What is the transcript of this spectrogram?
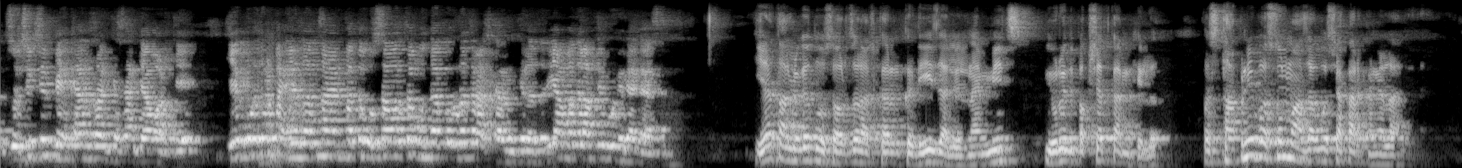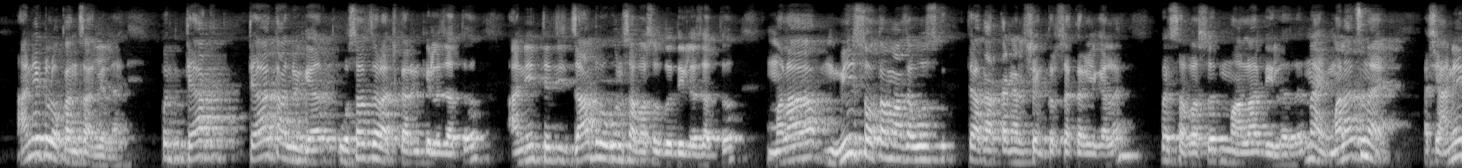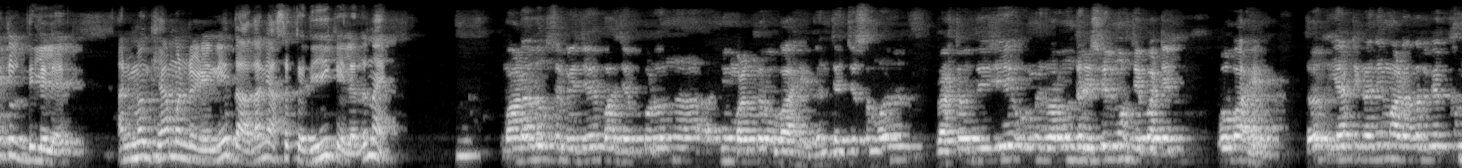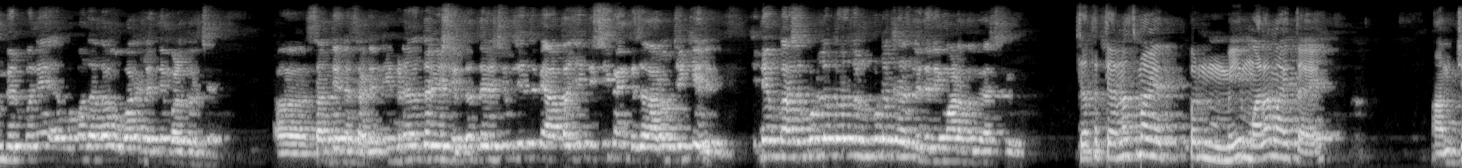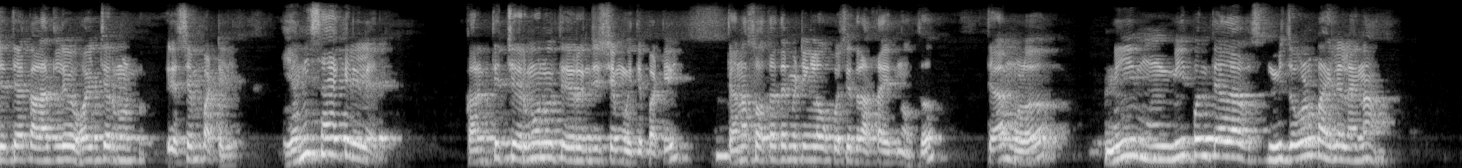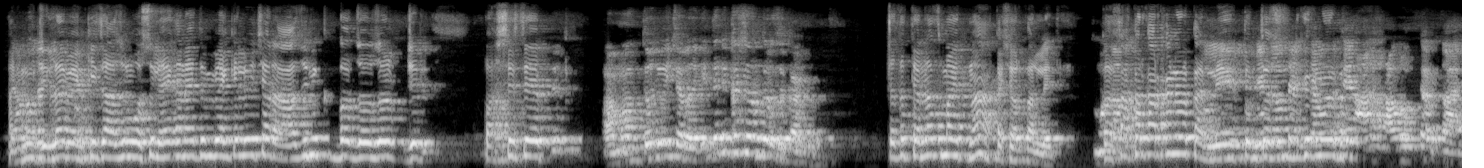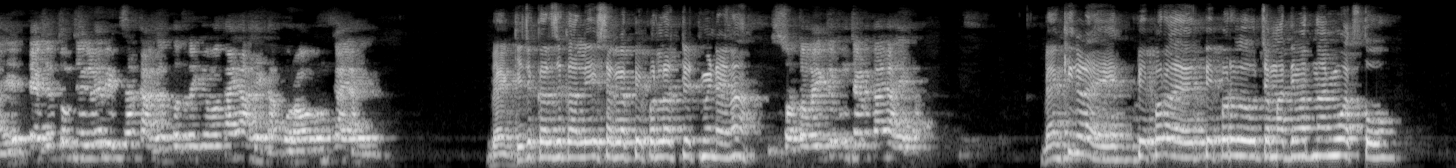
सुशिक्षित बेकार संख्या वाढते. हे कुठं पाहिलं जात नाही फक्त उसावरचा मुद्दा करूनच राजकारण केलं तर याबद्दल आपली पुढे काय काय असेल? या तालुक्यात उसावरचं राजकारण कधीही झालेलं नाही. मीच विरोधी पक्षात काम केलं. पण स्थापनेपासून माझा ऊस कारखान्याला आलेला आहे. अनेक लोकांचा आलेला आहे. पण त्या त्या तालुक्यात ओसाचं राजकारण केलं जातं आणि त्याची जात बघून सभासद दिलं जातं. मला मी स्वतः माझा ऊस त्या कारखान्याला शंकर साकारला गेला पण सभासद मला दिलेलं नाही. मलाच नाही. असे अनेक दिलेले आहेत. आणि मग ह्या मंडळींनी दादाने असं कधीही केलेलं नाही. माढा लोकसभेचे भाजपकडून निंबाळकर उभा आहे आणि त्यांच्यासमोर राष्ट्रवादीचे उमेदवार धैर्यशील मोहिते पाटील उभा आहेत. तर या ठिकाणी माडा तालुक्यात खंबीरपणे दादा उभा राहिले निंबाळकरचे. साथ देण्यासाठी. इकडे दरेशील तर दरेशील जे म्हणजे तुम्ही आता जे कृषी बँकेचं आरोप जे केले की नेमकं असं कुठलं कर्ज कुठं ठरले तरी माडा तालुक्यात राजकीय ते आता त्यांनाच माहीत पण मी मला माहीत आहे आमचे त्या काळातले vice chairman S M Patil यांनी सहाय्य केलेले आहेत. कारण ते चेअरमन होते रणजित मोहिते पाटील. त्यांना स्वतः त्या मिटिंगला उपस्थित राहता येत नव्हतं. त्यामुळं मी मी पण त्या मी जवळ पाहिलेलं आहे ना. आणि मग जिल्हा बँकेचा अजून वसूल आहे का नाही तुम्ही बँकेला विचारा. अजूनही ब- जवळजवळ जे पाचशे ते आम्हाला तोच की त्यांनी कशावर कर्ज काढलं? त्याचं त्यांनाच माहीत ना कशावर काढले ते. का साखर कारखान्यावर काढले तुम्ही जो त्यांच्यावरती तुमच्या आ- आरोप करताय त्याच्यात तुमच्याकडे रितसर कागदपत्र किंवा काय आहे का? पुरावा म्हणून काय आहे? बँकेचे कर्ज काढले सगळ्या पेपरला स्टेटमेंट आहे ना. स्वतः वैयक्तिक तुमच्याकडे काय आहे का? बँकेकडे आहे पेपर आहेत पेपरच्या माध्यमातून आम्ही वाचतो.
